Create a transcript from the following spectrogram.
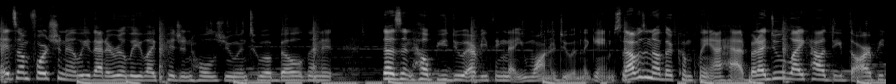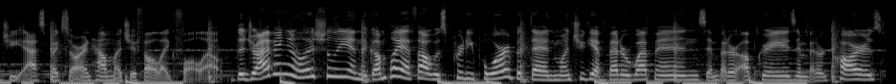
it's unfortunately that it really like pigeonholes you into a build and it doesn't help you do everything that you want to do in the game. So that was another complaint i had but i do like how deep the rpg aspects are and how much it felt like fallout. The driving initially and the gunplay i thought was pretty poor but then once you get better weapons and better upgrades and better cars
